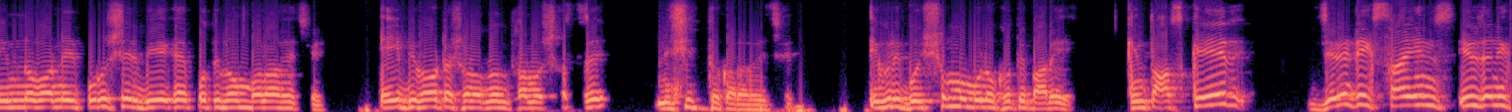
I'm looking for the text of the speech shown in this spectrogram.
নিম্ন বর্ণের পুরুষের বিয়েকে প্রতিলোম বলা হয়েছে। এই বিবাহটা সনাতন ধর্মশাস্ত্রে নিষিদ্ধ করা হয়েছে। এগুলি বৈষম্যমূলক হতে পারে, কিন্তু আজকের জেনেটিক সায়েন্স ইউজেনিক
